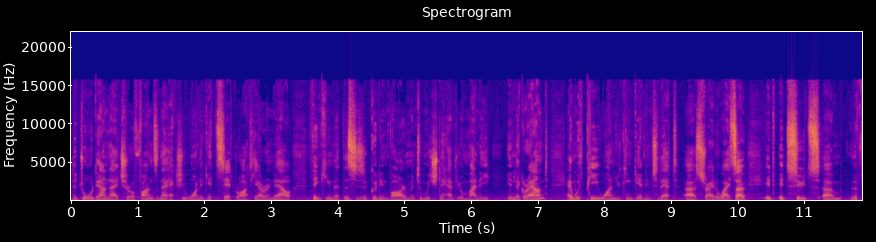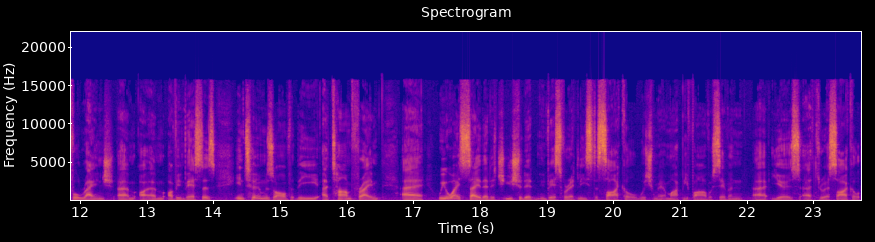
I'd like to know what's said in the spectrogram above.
the drawdown nature of funds and they actually want to get set right here and now, thinking that this is a good environment in which to have your money in the ground. And with P1, you can get into that uh, straight away. So it, it suits um, the full range um, um, of investors. In terms of the uh, time frame, uh, we always say that you should invest for at least a cycle, which may, might be five or seven uh, years uh, through a cycle.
